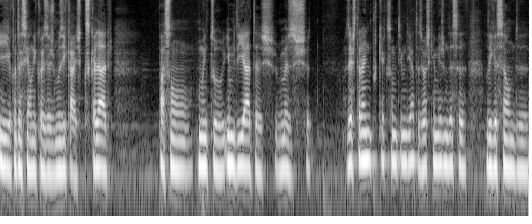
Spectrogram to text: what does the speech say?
e acontecem ali coisas musicais que se calhar passam muito imediatas, mas, mas é estranho porque é que são muito imediatas. Eu acho que é mesmo dessa ligação de,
